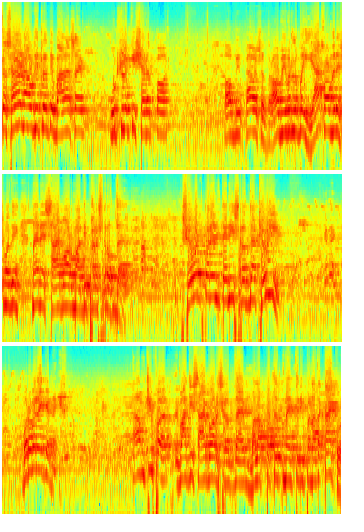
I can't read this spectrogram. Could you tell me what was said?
तर सरळ नाव घेतलं ते बाळासाहेब उठलं की शरद पवार. अहो मी काय वसंतराव मी म्हटलं बाई या काँग्रेसमध्ये नाही नाही साहेबावर माझी फार श्रद्धा आहे. शेवटपर्यंत त्यांनी श्रद्धा ठेवली. बरोबर आहे की नाही? आमची पण माझी साहेबावर श्रद्धा आहे मला पटत नाही तरी पण आता काय करू?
